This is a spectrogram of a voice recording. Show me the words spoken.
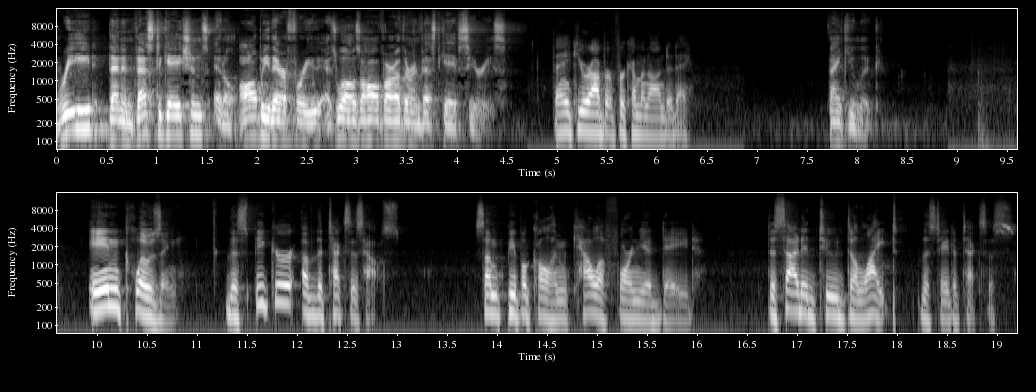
read, then investigations. It'll all be there for you, as well as all of our other investigative series. Thank you, Robert, for coming on today. Thank you, Luke. In closing, the Speaker of the Texas House, some people call him California Dade decided to delight the state of Texas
